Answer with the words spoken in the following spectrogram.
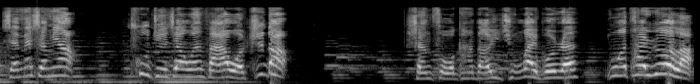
小喵，小喵，触觉降温法我知道。上次我看到一群外国人因为太热了，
